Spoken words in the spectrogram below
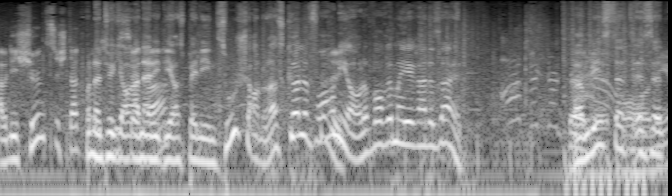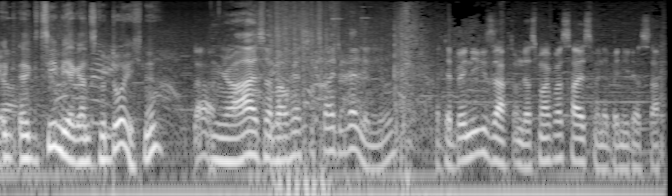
Aber die schönste Stadt. wo Und natürlich ich auch an alle, die aus Berlin zuschauen. Oder aus California oder wo auch immer ihr gerade seid. Beim ist das, ist das, äh, ziehen wir ja ganz gut durch, ne? Klar, Ja, ist aber auch erst die zweite Welle, ne? hat der Benny gesagt. Und das mag was heißen, wenn der Benny das sagt.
